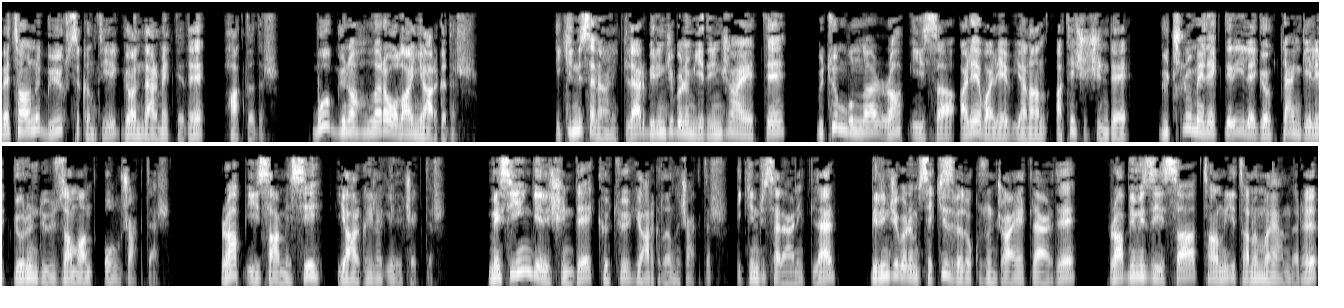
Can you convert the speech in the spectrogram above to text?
Ve Tanrı büyük sıkıntıyı göndermekte de haklıdır. Bu günahlılara olan yargıdır. İkinci Selanikliler 1. bölüm 7. ayette bütün bunlar Rab İsa alev alev yanan ateş içinde güçlü melekleriyle gökten gelip göründüğü zaman olacak der. Rab İsa Mesih yargıyla gelecektir. Mesih'in gelişinde kötü yargılanacaktır. İkinci Selanikliler 1. bölüm 8 ve 9. ayetlerde Rabbimiz İsa Tanrı'yı tanımayanları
